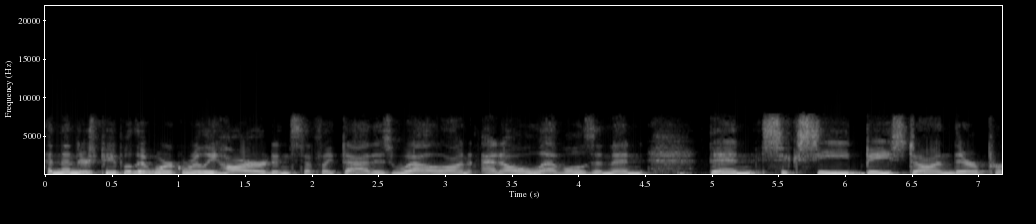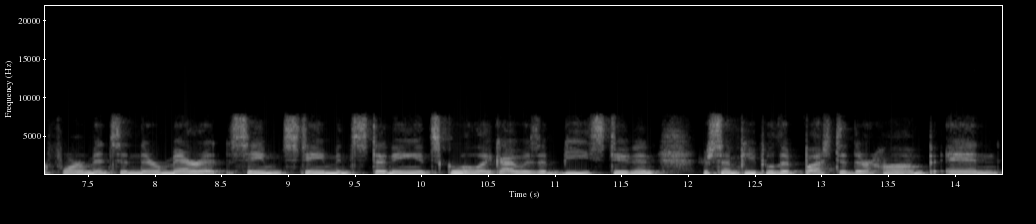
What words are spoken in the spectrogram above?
And then there's people that work really hard and stuff like that as well on at all levels and then then succeed based on their performance and their merit. Same same in studying at school. Like I was a B student. There's some people that busted their hump and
